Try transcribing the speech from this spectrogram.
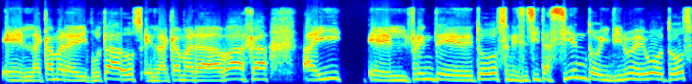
en la Cámara de Diputados, en la Cámara Baja. Ahí el Frente de Todos necesita 129 votos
